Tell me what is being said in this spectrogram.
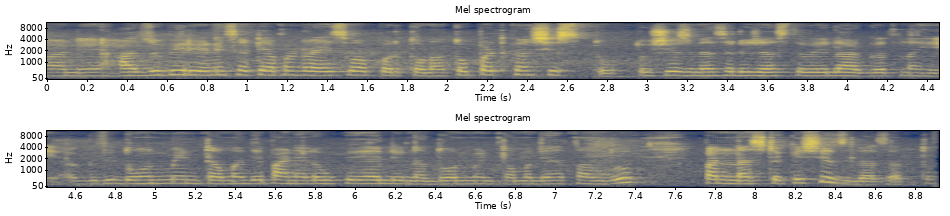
आणि हा जो बिर्याणीसाठी आपण राईस वापरतो ना तो पटकन शिजतो. तो शिजण्यासाठी जास्त वेळ लागत नाही. अगदी दोन मिनटामध्ये पाण्याला उकळी आली ना दोन मिनटामध्ये हा तांदूळ पन्नास टक्के शिजला जातो.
